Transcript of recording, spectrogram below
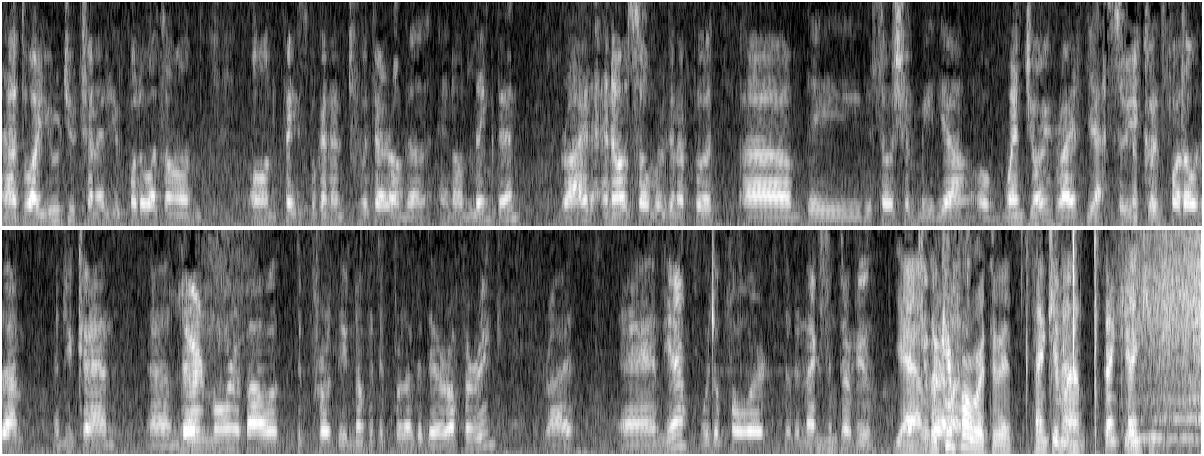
uh, to our YouTube channel. You follow us on on Facebook and on Twitter on the, and on LinkedIn, right? And also we're gonna put um, the the social media of Wenjoy, right? Yes, So you could it. follow them and you can uh, learn more about the pro- the innovative product that they're offering, right? And yeah, we look forward to the next interview. Yeah, Thank you very looking much. forward to it. Thank, you, you, man. Thank you. Thank you.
